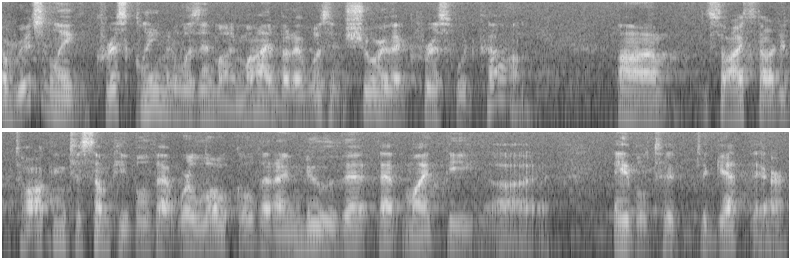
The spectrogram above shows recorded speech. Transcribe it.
originally, Chris Kleeman was in my mind, but I wasn't sure that Chris would come. Um, so I started talking to some people that were local that I knew that, that might be uh, able to, to get there.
